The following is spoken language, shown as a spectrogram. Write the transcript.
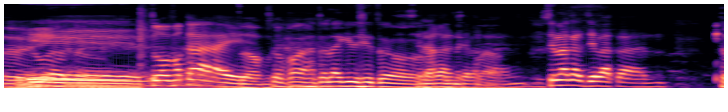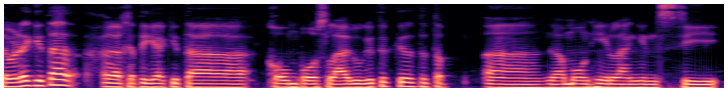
Eh, Itu apa kai? Coba satu lagi di situ. Silakan silakan. Silakan silakan. Sebenarnya kita eh, ketika kita compose lagu gitu kita tetap eh, nggak mau ngilangin si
